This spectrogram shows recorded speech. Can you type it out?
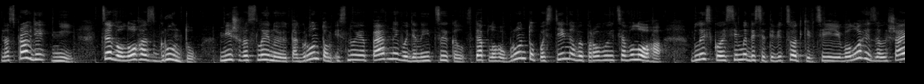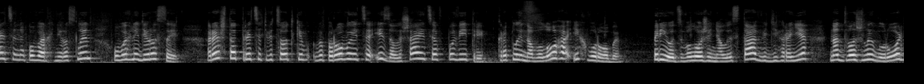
Насправді ні. Це волога з ґрунту. Між рослиною та ґрунтом існує певний водяний цикл. З теплого ґрунту постійно випаровується волога. Близько 70% цієї вологи залишається на поверхні рослин у вигляді роси. Решта 30% випаровується і залишається в повітрі. Краплина волога і хвороби. Період зволоження листа відіграє надважливу роль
